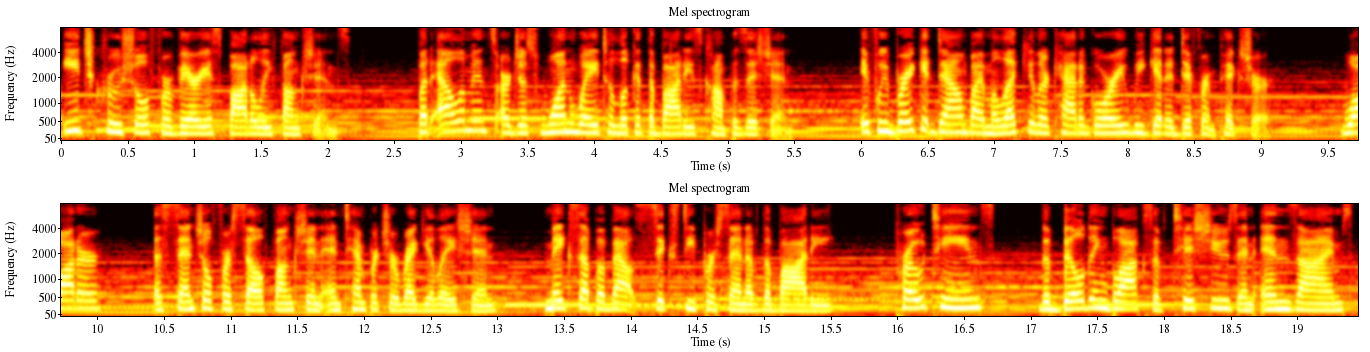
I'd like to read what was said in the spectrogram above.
each crucial for various bodily functions. But elements are just one way to look at the body's composition. If we break it down by molecular category, we get a different picture. Water, essential for cell function and temperature regulation, makes up about 60% of the body. Proteins, the building blocks of tissues and enzymes,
